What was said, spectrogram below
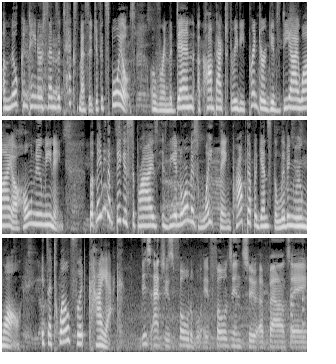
a milk container sends a text message if it spoils. Over in the den, a compact 3D printer gives DIY a whole new meaning. But maybe the biggest surprise is the enormous white thing propped up against the living room wall. It's a 12 foot kayak. This actually is foldable. It folds into about a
